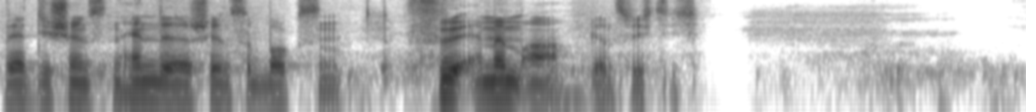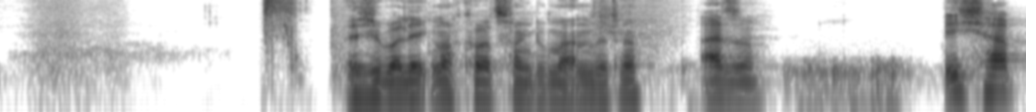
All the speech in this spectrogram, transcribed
Wer hat die schönsten Hände, das schönste Boxen? Für MMA, ganz wichtig. Ich überlege noch kurz, fang du mal an, bitte. Also, ich habe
